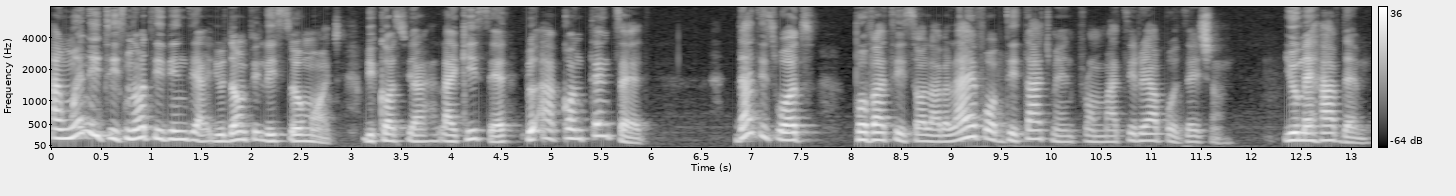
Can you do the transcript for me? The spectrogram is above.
And when it is not even there, you don't feel it so much because you are, like he said, you are contented. That is what poverty is all about life of detachment from material possession. You may have them,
